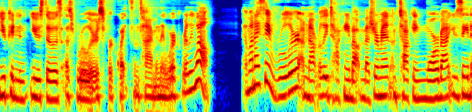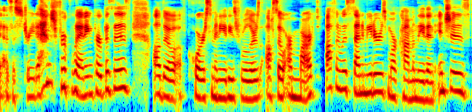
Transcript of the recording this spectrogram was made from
you can use those as rulers for quite some time and they work really well. And when I say ruler, I'm not really talking about measurement. I'm talking more about using it as a straight edge for planning purposes. Although, of course, many of these rulers also are marked, often with centimeters more commonly than inches.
